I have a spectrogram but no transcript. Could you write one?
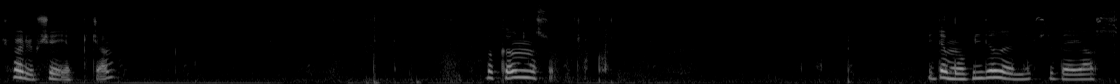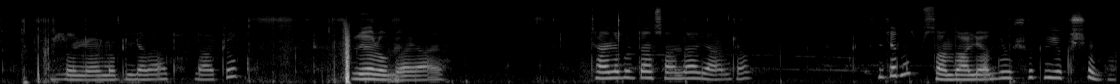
Şöyle bir şey yapacağım. Bakalım nasıl olacak. Bir de mobilyaların hepsi beyaz. Kullanıyorum mobilyalardan daha çok. Güzel oluyor yani. tane buradan sandalye alacağım. Sizce nasıl bir sandalye alayım? Şu yakışır mı?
